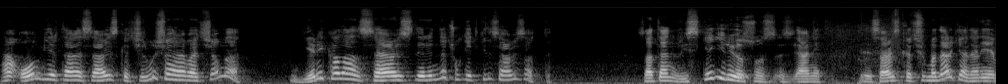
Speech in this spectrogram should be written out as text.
Ha 11 tane servis kaçırmış Fenerbahçe ama geri kalan servislerinde çok etkili servis attı. Zaten riske giriyorsunuz. Yani e, servis kaçırma derken hani e,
